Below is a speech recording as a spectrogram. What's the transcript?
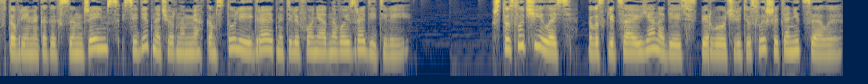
в то время как их сын Джеймс сидит на черном мягком стуле и играет на телефоне одного из родителей. «Что случилось?» — восклицаю я, надеясь в первую очередь услышать, они целы.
